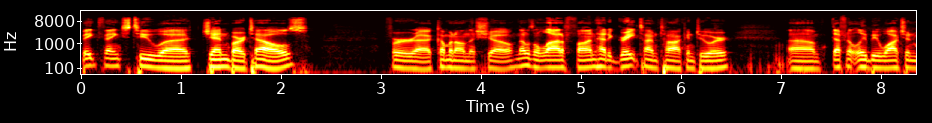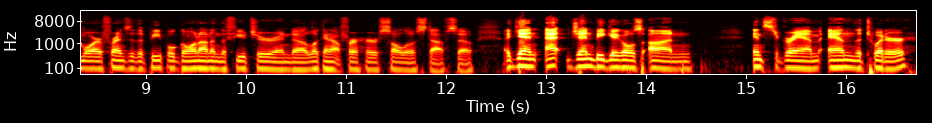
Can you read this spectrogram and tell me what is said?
big thanks to uh, Jen Bartels for uh, coming on the show. That was a lot of fun. Had a great time talking to her. Um, definitely be watching more Friends of the People going on in the future and uh, looking out for her solo stuff. So, again, at Jen B Giggles on Instagram and the Twitter.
